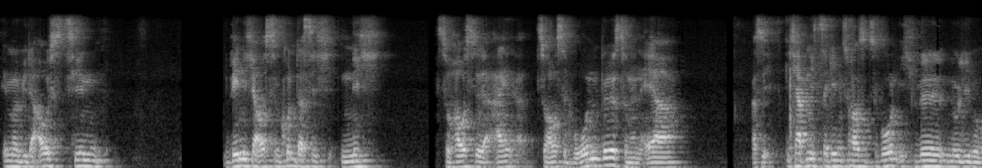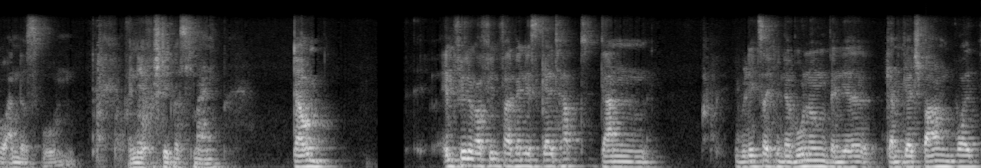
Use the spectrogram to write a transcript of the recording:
immer wieder ausziehen, weniger aus dem Grund, dass ich nicht zu Hause, ein, zu Hause wohnen will, sondern eher, also ich, ich habe nichts dagegen, zu Hause zu wohnen, ich will nur lieber woanders wohnen, wenn ihr versteht, was ich meine. Darum Empfehlung auf jeden Fall, wenn ihr das Geld habt, dann überlegt euch mit der Wohnung, wenn ihr gerne Geld sparen wollt,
